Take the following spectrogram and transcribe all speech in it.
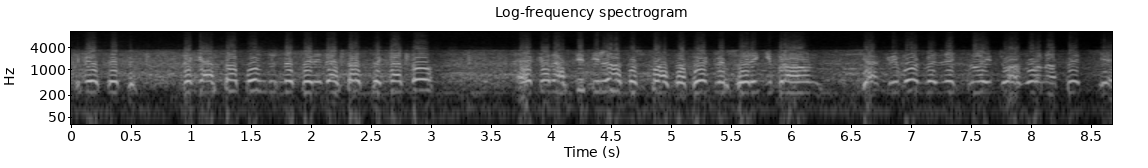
Σημείωσε 17 πόντους με 57%. Έκανε αυτή τη λάθος πάσα που έκλεψε ο Ρίκι Μπράουν και ακριβώς με την εκπνοή του αγώνα πέτυχε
